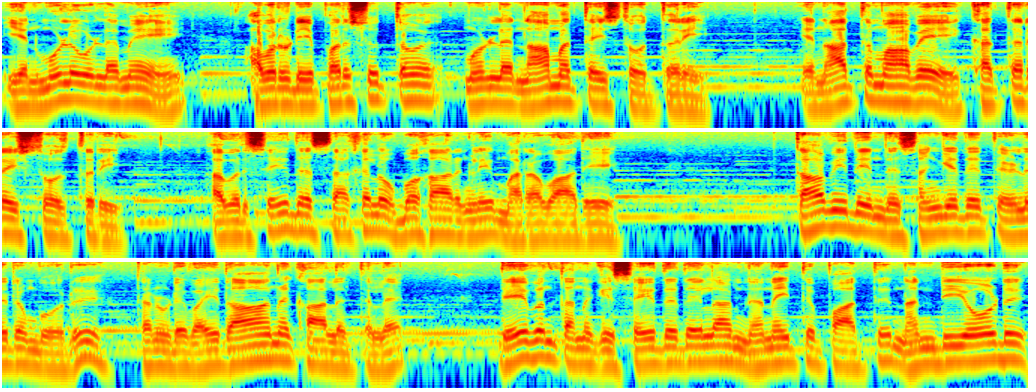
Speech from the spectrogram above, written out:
என் முழு உள்ளமே அவருடைய பரிசுத்தமுள்ள நாமத்தை ஸ்தோத்தரி. என் ஆத்மாவே கத்தரை ஸ்தோத்தரி. அவர் செய்த சகல உபகாரங்களை மறவாதே. தாவீது இந்த சங்கீதத்தை எழுதும்போது தன்னுடைய வயதான காலத்தில் தேவன் தனக்கு செய்ததெல்லாம் நினைத்து பார்த்து நன்றியோடு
